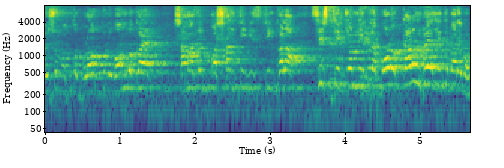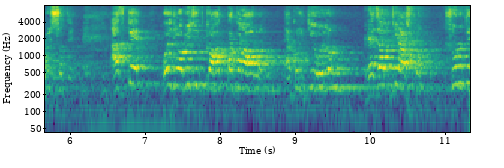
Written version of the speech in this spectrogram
ওই সমস্ত ব্লকগুলো বন্ধ করেন। সামাজিক অশান্তি বিশৃঙ্খলা সৃষ্টির জন্য এগুলো বড় কারণ হয়ে যেতে পারে ভবিষ্যতে। আজকে ওই যে অভিজিৎকে হত্যা করা হলো, এখন কি হলো? রেজাল্ট কি আসলো? শুরুতে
